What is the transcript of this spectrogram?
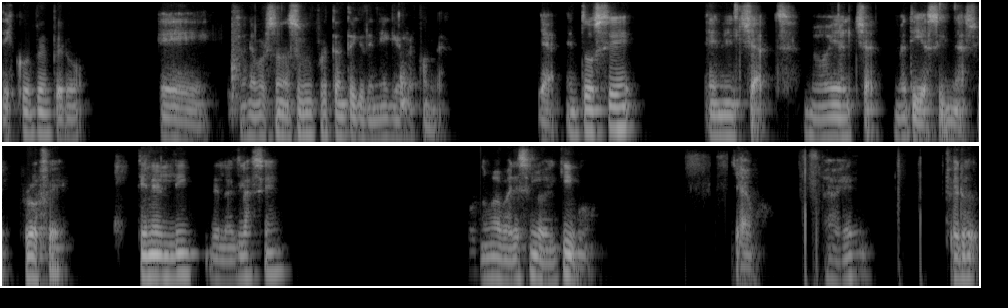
Disculpen, pero eh, es una persona súper importante que tenía que responder. Ya, entonces en el chat, me voy al chat, Matías Ignacio, profe, ¿tiene el link de la clase? No me aparecen los equipos. Ya, a ver. Pero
